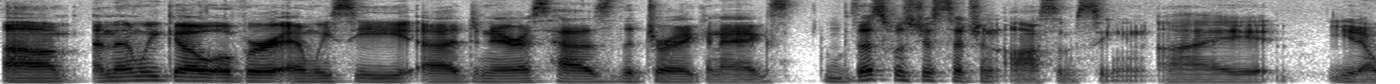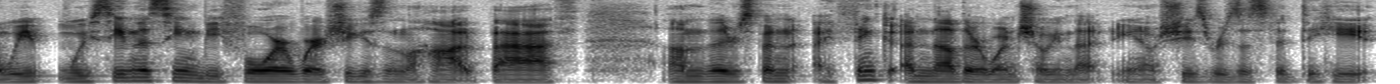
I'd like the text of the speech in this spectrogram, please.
Um, and then we go over and we see uh, Daenerys has the dragon eggs. This was just such an awesome scene. I, you know, we we've seen this scene before where she gets in the hot bath. Um, there's been, I think, another one showing that you know she's resistant to heat,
